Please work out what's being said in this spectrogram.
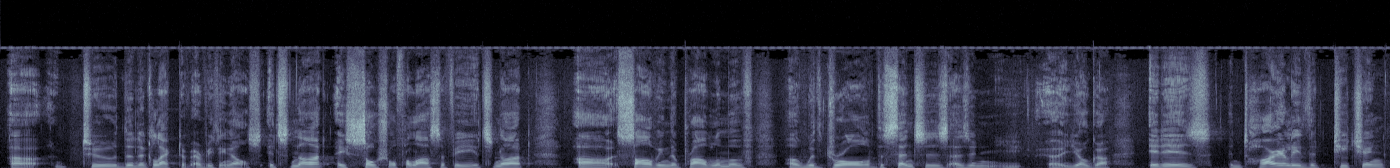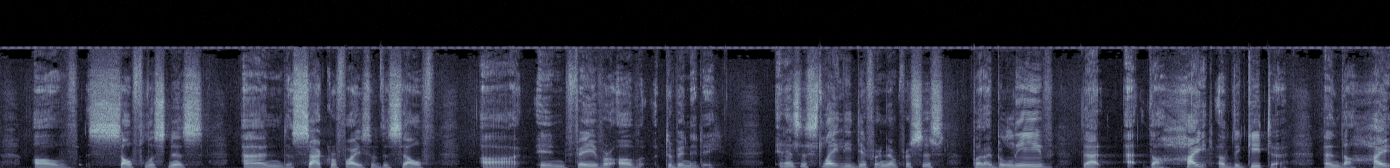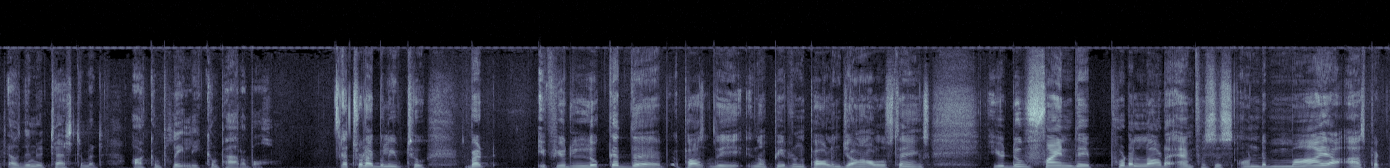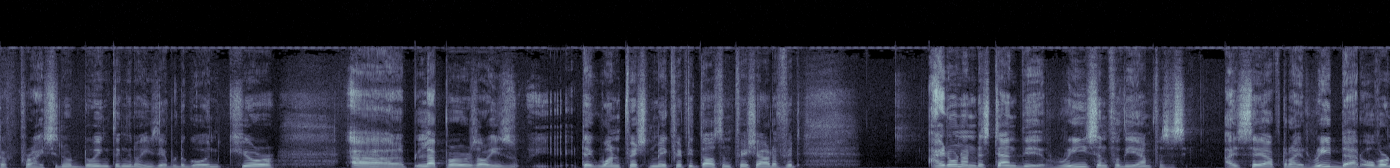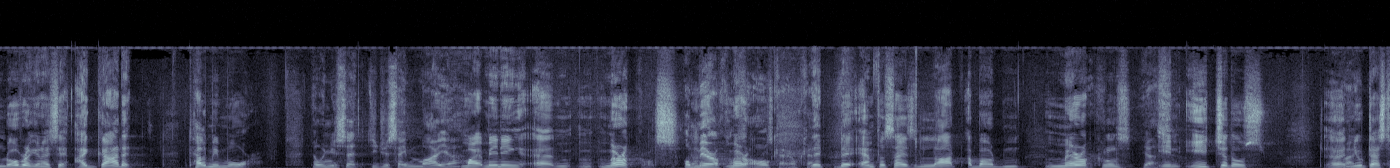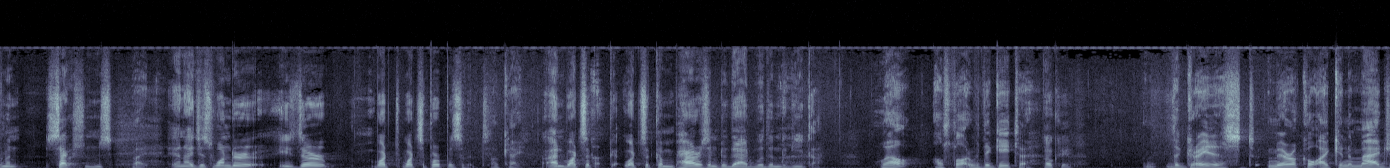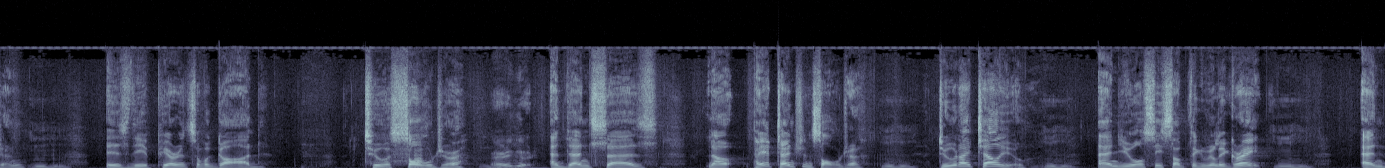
uh, to the neglect of everything else. It's not a social philosophy. It's not uh, solving the problem of, of withdrawal of the senses, as in uh, yoga. It is entirely the teaching of selflessness and the sacrifice of the self uh, in favor of divinity. It has a slightly different emphasis, but I believe that at the height of the Gita and the height of the New Testament are completely compatible. That's what I believe too. But if you look at the the you know Peter and Paul and John, all those things, you do find they put a lot of emphasis on the Maya aspect of Christ. You know, doing things. You know, he's able to go and cure uh, lepers, or he's take one fish and make fifty thousand fish out of it. I don't understand the reason for the emphasis. I say after I read that over and over again, I say, I got it. Tell me more. Now, when you said, did you say Maya? My meaning uh, miracles. Oh, miracles. miracles. Oh, okay, okay. They, they emphasize a lot about miracles yes. in each of those uh, right. New Testament sections. Right. right. And I just wonder, is there what what's the purpose of it? Okay. And what's a what's a comparison to that within the Gita? Well, I'll start with the Gita. Okay. The greatest miracle I can imagine mm-hmm. is the appearance of a god to a soldier. Very good. And then says, Now pay attention, soldier. Mm-hmm. Do what I tell you, mm-hmm. and you'll see something really great. And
